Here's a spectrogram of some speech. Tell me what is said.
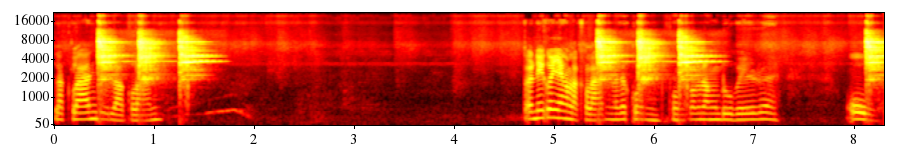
หลักล้านอยู่หลักล้าน ตอนนี้ก็ยังหลักล้านนะทุกคน ผมกำลังดูไปเรื่อยๆโอ้โห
